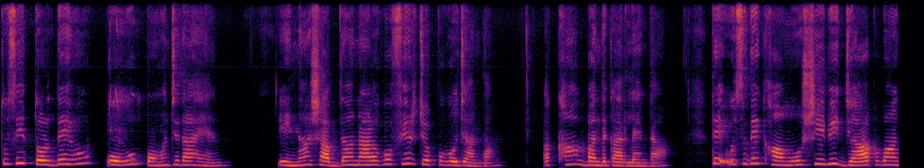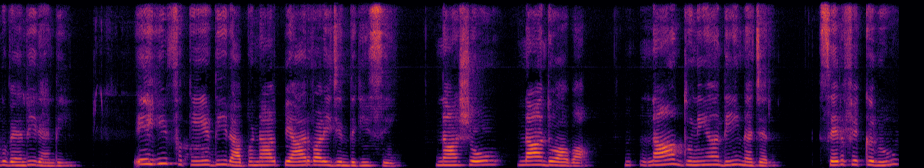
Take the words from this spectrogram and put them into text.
ਤੁਸੀਂ ਤੁਰਦੇ ਹੋ, ਉਹ ਪਹੁੰਚਦਾ ਹੈ। ਇਹਨਾਂ ਸ਼ਬਦਾਂ ਨਾਲ ਉਹ ਫਿਰ ਚੁੱਪ ਹੋ ਜਾਂਦਾ। ਅੱਖਾਂ ਬੰਦ ਕਰ ਲੈਂਦਾ ਤੇ ਉਸ ਦੇ ਖਾਮੋਸ਼ੀ ਵੀ ਜਾਪ ਵਾਂਗ ਵਹਿੰਦੀ ਰਹਿੰਦੀ। ਇਹੀ ਫਕੀਰ ਦੀ ਰੱਬ ਨਾਲ ਪਿਆਰ ਵਾਲੀ ਜ਼ਿੰਦਗੀ ਸੀ। ਨਾ ਸ਼ੋ ਨਾ ਦੁਆਵਾ, ਨਾ ਦੁਨੀਆ ਦੀ ਨਜ਼ਰ। ਸਿਰਫ ਇੱਕ ਰੂਹ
